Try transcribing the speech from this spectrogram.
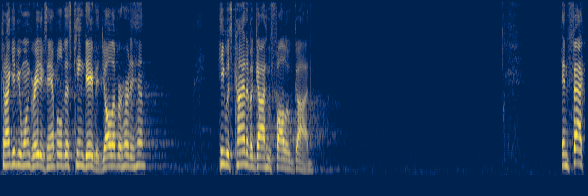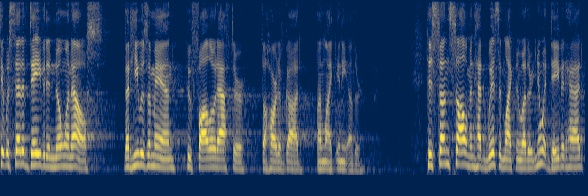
Can I give you one great example of this? King David. Y'all ever heard of him? He was kind of a guy who followed God. In fact, it was said of David and no one else that he was a man who followed after the heart of God, unlike any other. His son Solomon had wisdom like no other. You know what David had?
